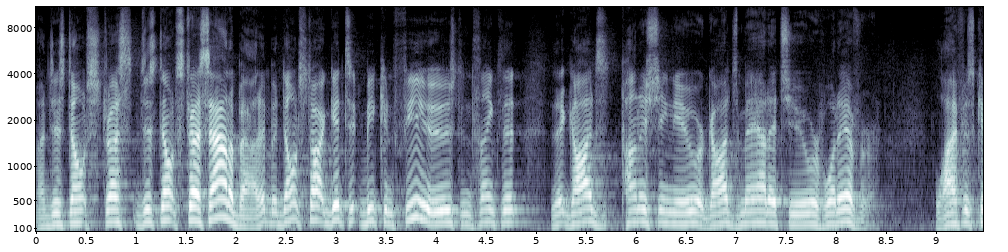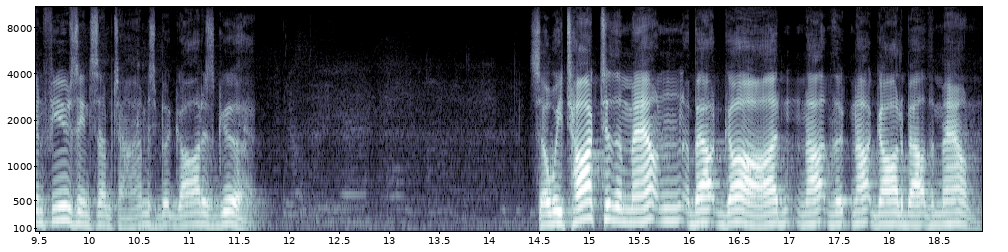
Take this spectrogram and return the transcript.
And just don't stress, just don't stress out about it, but don't start get to be confused and think that, that God's punishing you or God's mad at you or whatever. Life is confusing sometimes, but God is good. So we talk to the mountain about God, not, the, not God about the mountain.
